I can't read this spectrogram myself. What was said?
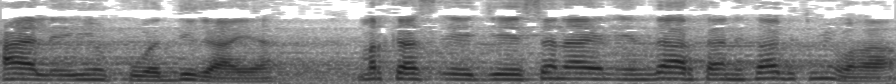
xaal ay yihiin kuwa digaaya. Markaas ay jeesanayeen indaarkaani haabit miyuu ahaa?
